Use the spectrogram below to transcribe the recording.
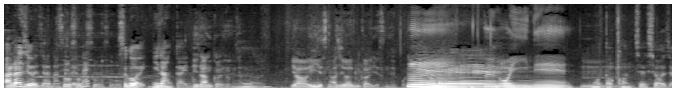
あラジオじゃなくてそうねそうそうそう。すごい2段階の。二段階のね。うん。いやーいいですね。味わい深いですねこれ。すごいね。うん。元昆虫少女。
